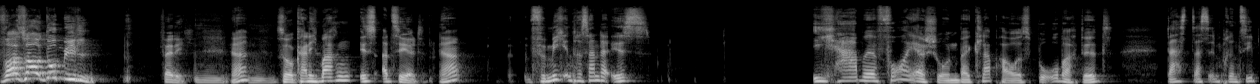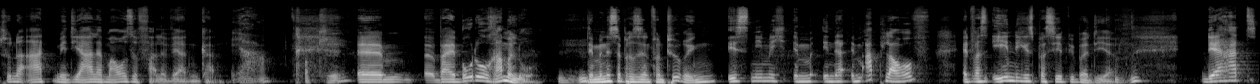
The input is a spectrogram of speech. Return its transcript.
war sau dumm, Idel. Fertig. Mhm. Ja, so kann ich machen, ist erzählt. Ja, für mich interessanter ist, ich habe vorher schon bei Clubhouse beobachtet, dass das im Prinzip so eine Art mediale Mausefalle werden kann. ja, okay. Ähm, äh, bei Bodo Ramelow, dem Ministerpräsident von Thüringen, ist nämlich im, der, im Ablauf etwas Ähnliches passiert wie bei dir. Der hat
